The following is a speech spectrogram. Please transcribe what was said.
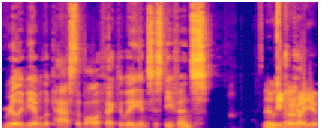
really be able to pass the ball effectively against this defense. Beach, what about you?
